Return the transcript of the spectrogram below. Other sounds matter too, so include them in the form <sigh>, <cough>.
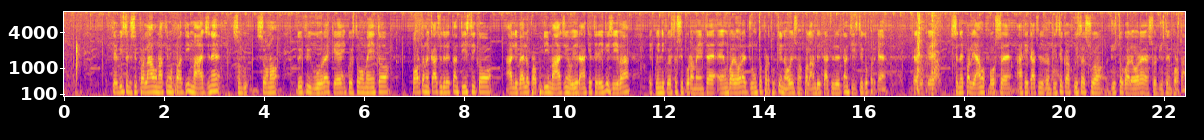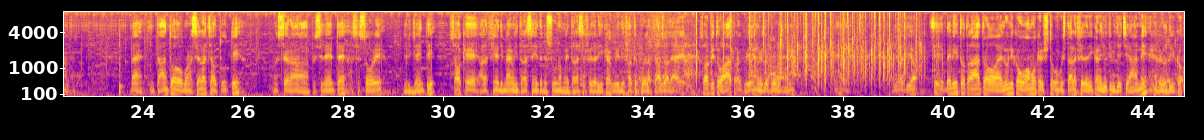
che visto che si parlava un attimo fa di immagine, sono, sono due figure che in questo momento portano il calcio dilettantistico a livello proprio di immagine, vuol dire anche televisiva, e quindi questo sicuramente è un valore aggiunto per tutti noi, insomma parlando di calcio dilettantistico perché credo che se ne parliamo forse anche il calcio dilettantistico acquista il suo giusto valore e la sua giusta importanza. Beh, intanto buonasera, ciao a tutti, buonasera Presidente, assessori, dirigenti. So che alla fine di me non interessa niente a nessuno, ma interessa Federica, quindi fate pure l'applauso a lei. Sono abituato, tranquillo, non c'è problemi. Eh, viva Dio. Sì, Benito tra l'altro è l'unico uomo che è riuscito a conquistare Federica negli ultimi dieci anni, e <laughs> ve lo dico.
